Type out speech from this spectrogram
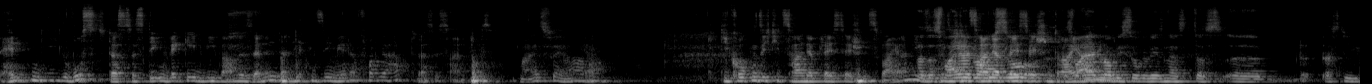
hätten die gewusst, dass das Ding weggeht wie warme Semmel, dann hätten sie mehr davon gehabt. Das ist einfach so. Meinst du, ja. Ja. Die gucken sich die Zahlen der PlayStation 2 an, Also es war ja, glaube ich, so, PlayStation 3 es war ja, an. glaube ich, so gewesen, dass, dass, äh, dass die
